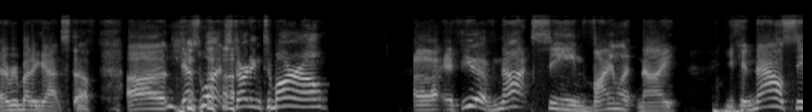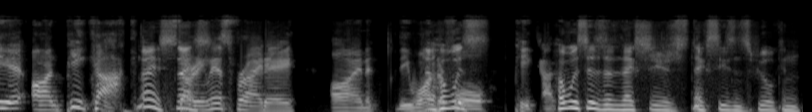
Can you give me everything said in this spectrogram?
everybody got stuff. Uh, guess what? Starting tomorrow, uh, if you have not seen Violent Night, you can now see it on Peacock. Nice, Starting nice. this Friday on the wonderful Peacock. Hope this is the next year's next season so people can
